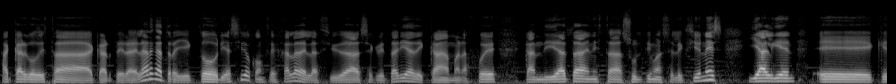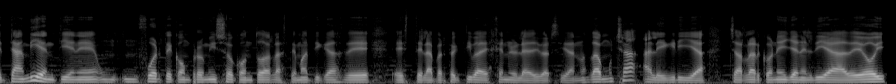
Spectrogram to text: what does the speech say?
a cargo de esta cartera. De larga trayectoria, ha sido concejala de la ciudad, secretaria de Cámara, fue candidata en esta últimas elecciones y alguien eh, que también tiene un, fuerte compromiso con todas las temáticas de este, la perspectiva de género y la diversidad. Nos da mucha alegría charlar con ella en el día de hoy,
